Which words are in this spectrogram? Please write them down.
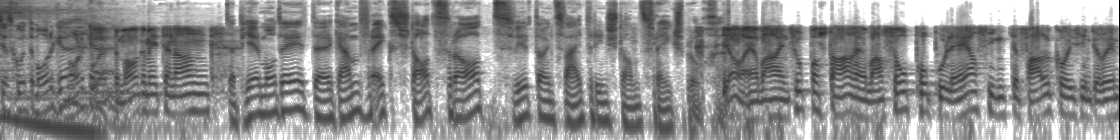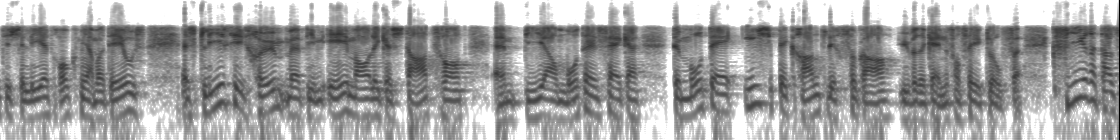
Matthias, guten Morgen. Guten Morgen miteinander. Der Pierre Modet, der Genfer Ex-Staatsrat, wird da in zweiter Instanz freigesprochen. Ja, er war ein Superstar, er war so populär, singt der Falco in seinem berühmtesten Lied Rock Me Amadeus. Das Gleiche könnte man beim ehemaligen Staatsrat ähm, Pierre Modet sagen. Der Modet ist bekanntlich sogar über den Genfersee gelaufen. Gefeiert als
